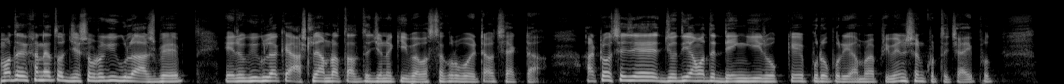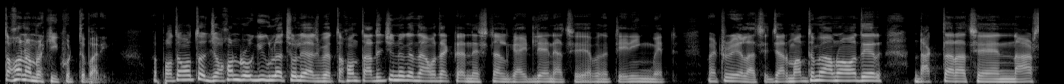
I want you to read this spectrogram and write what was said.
আমাদের এখানে তো যেসব রোগীগুলো আসবে, এই রোগীগুলোকে আসলে আমরা তাদের জন্য কি ব্যবস্থা করব, এটা হচ্ছে একটা। আরেকটা হচ্ছে যে, যদি আমাদের ডেঙ্গি রোগকে পুরোপুরি আমরা প্রিভেনশন করতে চাই তখন আমরা কি করতে পারি? প্রথমত যখন রোগীগুলো চলে আসবে, তখন তাদের জন্য কিন্তু আমাদের একটা ন্যাশনাল গাইডলাইন আছে, এবং ট্রেনিং ম্যাটেরিয়াল আছে, যার মাধ্যমে আমরা আমাদের ডাক্তার আছেন নার্স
